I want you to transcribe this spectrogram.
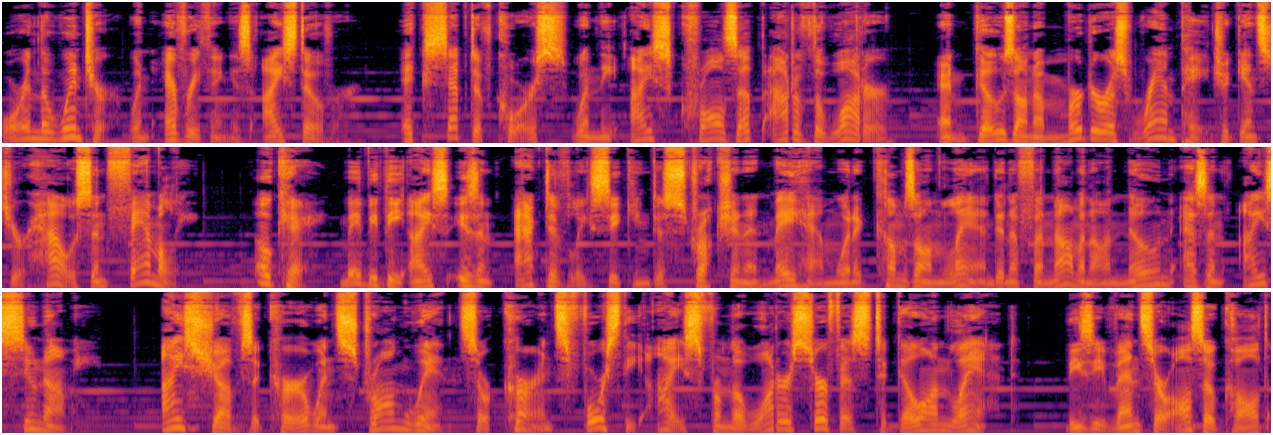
or in the winter when everything is iced over. Except, of course, when the ice crawls up out of the water and goes on a murderous rampage against your house and family. Okay, maybe the ice isn't actively seeking destruction and mayhem when it comes on land in a phenomenon known as an ice tsunami. Ice shoves occur when strong winds or currents force the ice from the water surface to go on land. These events are also called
